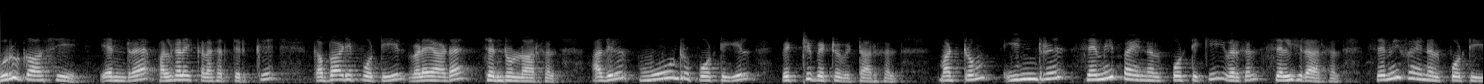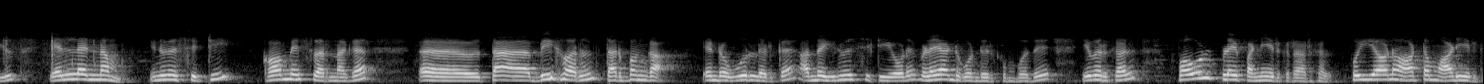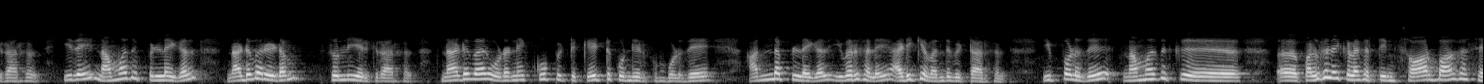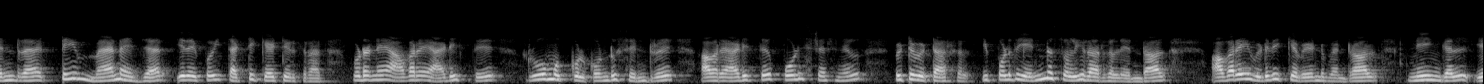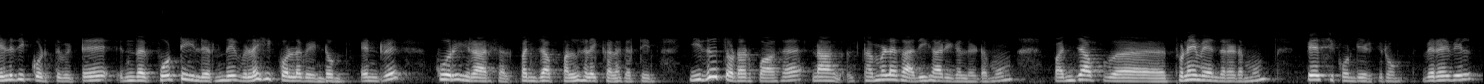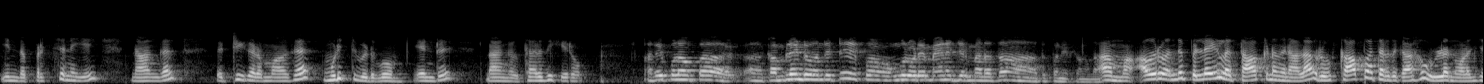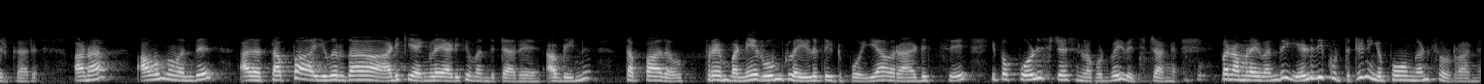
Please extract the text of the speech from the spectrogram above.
குருகாசி என்ற பல்கலைக்கழகத்திற்கு கபாடி போட்டியில் விளையாட சென்றுள்ளார்கள். அதில் மூன்று போட்டியில் வெற்றி பெற்று விட்டார்கள். மற்றும் இன்று செமிஃபைனல் போட்டிக்கு இவர்கள் செல்கிறார்கள். செமிஃபைனல் போட்டியில் எல்என்எம் யூனிவர்சிட்டி காமேஸ்வர் நகர் த பீகாரில் தர்பங்கா என்ற ஊரில் இருக்க அந்த யூனிவர்சிட்டியோடு விளையாண்டு கொண்டு இருக்கும்போது இவர்கள் பவுல் ப்ளே பண்ணியிருக்கிறார்கள். பொய்யான ஆட்டம் ஆடியிருக்கிறார்கள். இதை நமது பிள்ளைகள் நடுவரிடம் சொல்லியிருக்கிறார்கள். நடுவர் உடனே கூப்பிட்டு கேட்டுக்கொண்டிருக்கும் பொழுதே அந்த பிள்ளைகள் இவர்களை அடிக்க வந்து விட்டார்கள். இப்பொழுது நமதுக்கு பல்கலைக்கழகத்தின் சார்பாக சென்ற டீம் மேனேஜர் இதை போய் தட்டி கேட்டிருக்கிறார். உடனே அவரை அடித்து ரூமுக்குள் கொண்டு சென்று அவரை அடித்து போலீஸ் ஸ்டேஷனில் விட்டுவிட்டார்கள். இப்பொழுது என்ன சொல்கிறார்கள் என்றால் அவரை விடுவிக்க வேண்டுமென்றால் நீங்கள் எழுதி கொடுத்துவிட்டு இந்த போட்டியிலிருந்து விலகி கொள்ள வேண்டும் என்று கூறுகிறார்கள் பஞ்சாப் பல்கலைக்கழகத்தின். இது தொடர்பாக நாங்கள் தமிழக அதிகாரிகளிடமும் பஞ்சாப் துணைவேந்தரிடமும் பேசி கொண்டிருக்கிறோம். விரைவில் இந்த பிரச்சனையை நாங்கள் வெற்றிகரமாக முடித்து விடுவோம் என்று நாங்கள் கருதுகிறோம். அதே போல் இப்போ கம்ப்ளைண்ட் வந்துட்டு இப்போ உங்களுடைய மேனேஜர் மேலே தான் இது பண்ணியிருக்காங்களா ஆமாம் அவர் வந்து பிள்ளைகளை தாக்குனதுனால அவர் காப்பாற்றுறதுக்காக உள்ளே நுழைஞ்சிருக்காரு. ஆனால் அவங்க வந்து அதை தப்பாக இவர் தான் அடிக்க எங்களை அடிக்க வந்துட்டாரு அப்படின்னு தப்பாக அதை ஃப்ரேம் பண்ணி ரூம்குள்ளே இழுத்துக்கிட்டு போய் அவரை அடித்து இப்போ போலீஸ் ஸ்டேஷனில் கொண்டு போய் வச்சுட்டாங்க. இப்போ நம்மளை வந்து எழுதி கொடுத்துட்டு நீங்கள் போங்கன்னு சொல்கிறாங்க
